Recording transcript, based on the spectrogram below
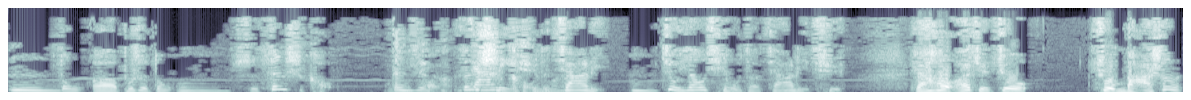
嗯，东呃不是东，嗯是曾市口，我曾市口家曾市口的家里，嗯就邀请我到家里去，然后而且就就马上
